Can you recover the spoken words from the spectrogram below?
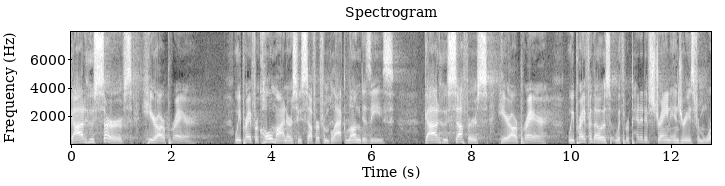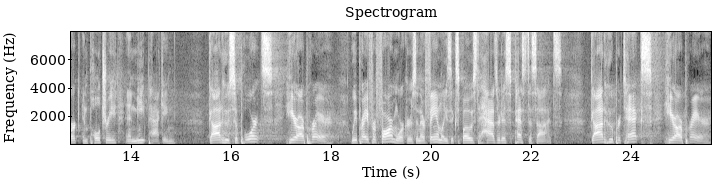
God who serves, hear our prayer. We pray for coal miners who suffer from black lung disease. God who suffers, hear our prayer. We pray for those with repetitive strain injuries from work in poultry and meat packing. God who supports, hear our prayer. We pray for farm workers and their families exposed to hazardous pesticides. God who protects, hear our prayer.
